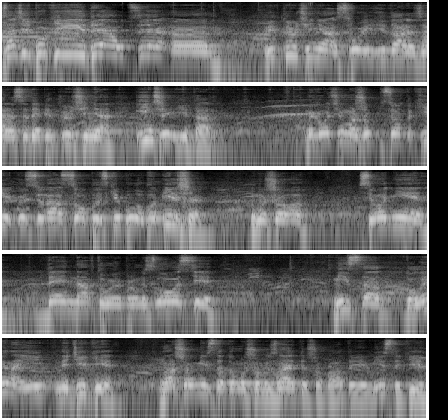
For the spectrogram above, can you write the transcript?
Значить, поки йде оце е, відключення своєї гітари, зараз іде підключення інших гітар. Ми хочемо, щоб все-таки якось у нас оплесків було побільше, тому що сьогодні день нафтової промисловості міста Долина і не тільки нашого міста, тому що ви знаєте, що багато є міст, які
